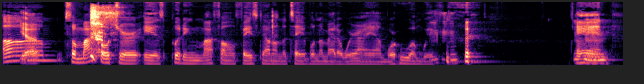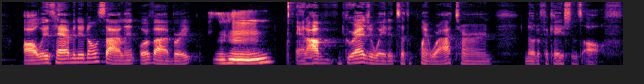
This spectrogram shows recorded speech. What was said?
Um, so my culture is putting my phone face down on the table no matter where I am or who I'm with. and always having it on silent or vibrate. hmm And I've graduated to the point where I turn notifications off.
